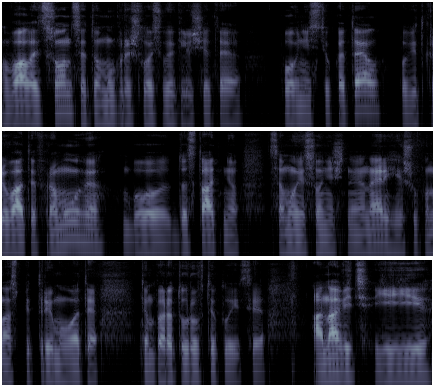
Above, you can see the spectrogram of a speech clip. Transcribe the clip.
валить сонце, тому прийшлось виключити повністю котел, повідкривати фрамуги, бо достатньо самої сонячної енергії, щоб у нас підтримувати температуру в теплиці. А навіть її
